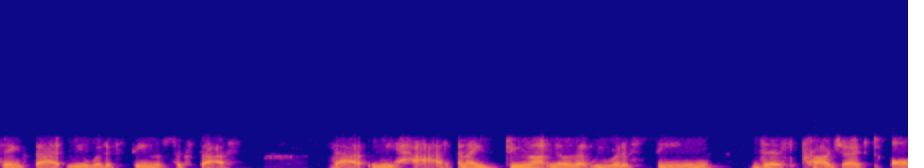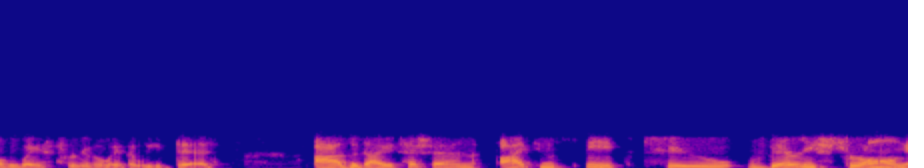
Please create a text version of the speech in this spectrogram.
think that we would have seen the success that we had. And I do not know that we would have seen this project all the way through the way that we did. As a dietitian, I can speak to very strong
